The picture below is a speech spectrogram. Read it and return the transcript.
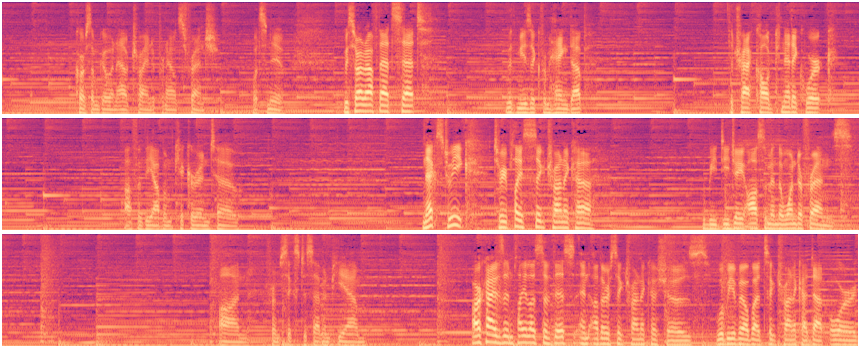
Of course, I'm going out trying to pronounce French. What's new? We start off that set with music from Hangedup, the track called Kinetic Work, off of the album Kicker in Tow. Next week, to replace Sigtronica, will be DJ Awesome and the Wonder Friends on from 6 to 7 p.m. Archives and playlists of this and other Sigtronica shows will be available at sigtronica.org.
